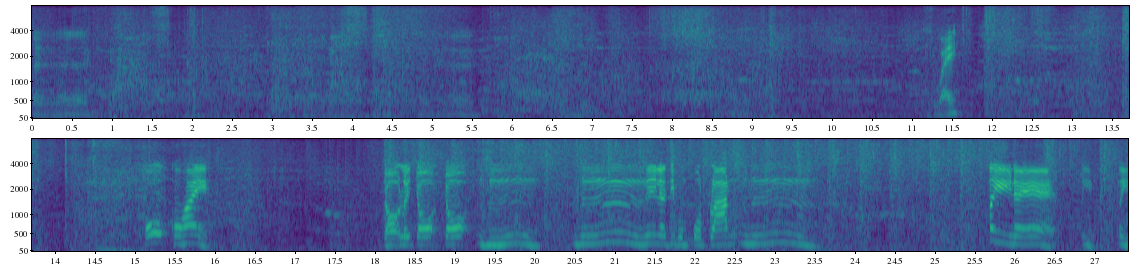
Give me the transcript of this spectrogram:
เออ เออ สวย โป๊กเขาให้ เจาะเลยเจาะเจาะอื้อหืออือหือนี่แหละที่ผมโปรดปรานอื้อหือนี่แน่นี่นี่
